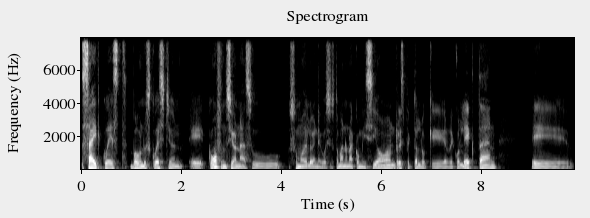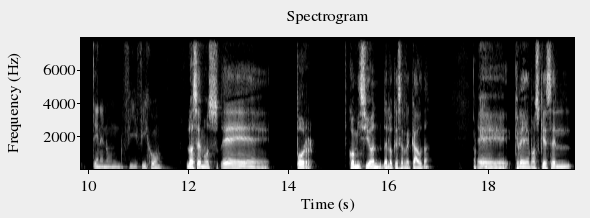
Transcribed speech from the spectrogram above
side quest, bonus question, eh, ¿cómo funciona su, su, modelo de negocios? ¿Toman una comisión respecto a lo que recolectan? Eh, ¿Tienen un fee fijo? Lo hacemos eh, por comisión de lo que se recauda. Creemos que es el,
